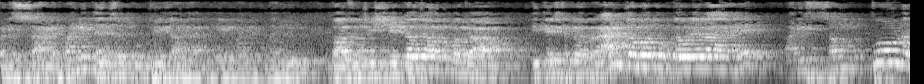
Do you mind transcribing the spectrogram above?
पण सांडपाणी त्यांचं कुठे जाणार हे माहीत नाही. बाजूची शेतं जाऊन बघा. तिथे सगळं रान गवत उगवलेलं आहे. आणि संपूर्ण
